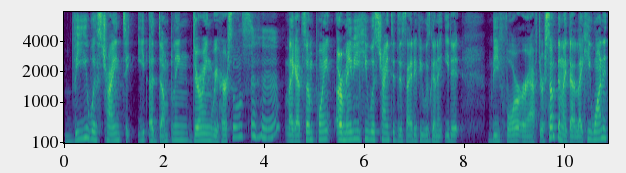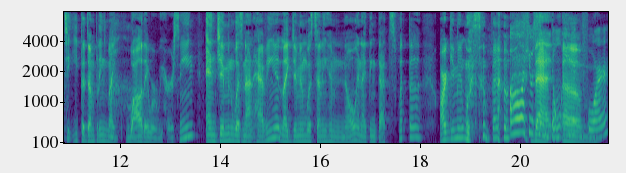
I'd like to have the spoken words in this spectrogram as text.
V was trying to eat a dumpling during rehearsals. Mm-hmm. Like at some point, or maybe he was trying to decide if he was gonna eat it before or after something like that like he wanted to eat the dumpling like while they were rehearsing and jimin was not having it like jimin was telling him no and i think that's what the argument was about Oh, like he was saying, don't eat um, it before.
